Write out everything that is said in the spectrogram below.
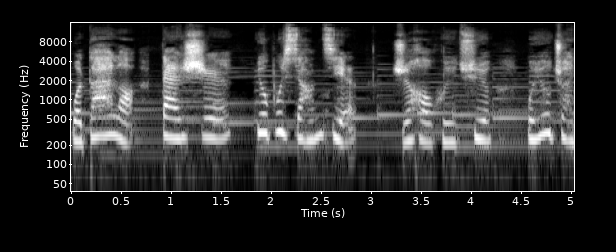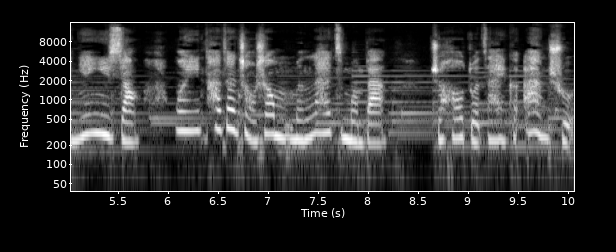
我呆了，但是又不想捡，只好回去。我又转念一想，万一他再找上门来怎么办？只好躲在一个暗处，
